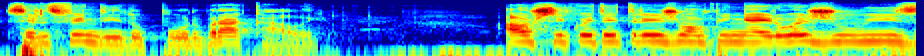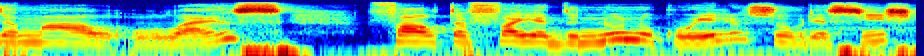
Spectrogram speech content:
ser defendido por Bracali. Aos 53, João Pinheiro ajuiza mal o lance. Falta feia de Nuno Coelho sobre Assis,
